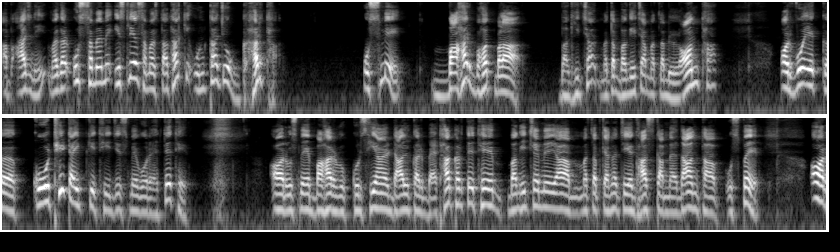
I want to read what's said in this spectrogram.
अब आज नहीं, मगर उस समय में इसलिए समझता था कि उनका जो घर था, उसमें बाहर बहुत बड़ा बगीचा मतलब बगीचा मतलब लॉन था और वो एक कोठी टाइप की थी जिसमें वो रहते थे और उसमें बाहर वो कुर्सियाँ डालकर बैठा करते थे बगीचे में या मतलब कहना चाहिए घास का मैदान था उस पर और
